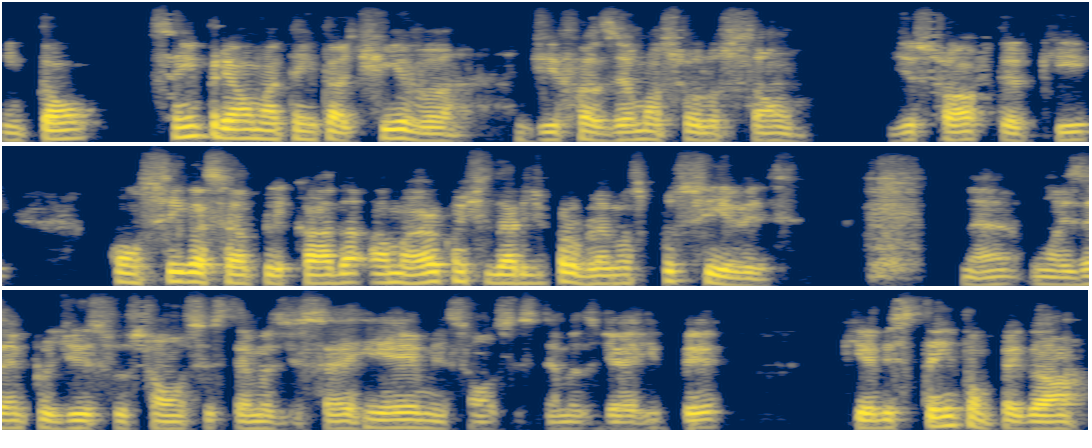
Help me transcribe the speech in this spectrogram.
Então, sempre há uma tentativa de fazer uma solução de software que consiga ser aplicada a maior quantidade de problemas possíveis. Né? Um exemplo disso são os sistemas de CRM, são os sistemas de ERP, que eles tentam pegar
